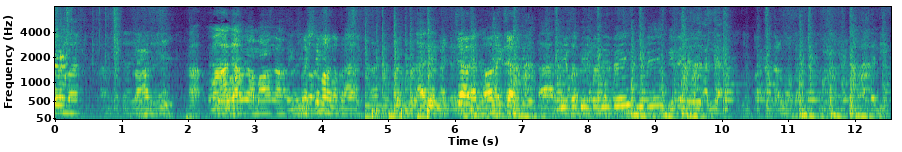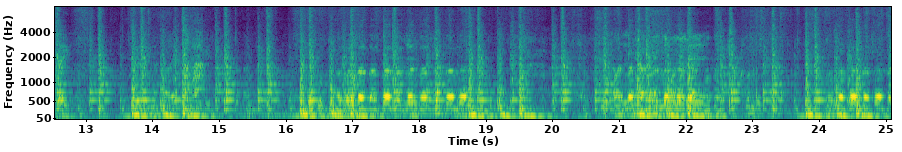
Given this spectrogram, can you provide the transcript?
എന്നാ നാളെ ആളുകളുണ്ട് നാളെ പെട്ടി പൊട്ടിക്കാനുണ്ട് വീണ്ടാമത് വെച്ചാണ് ഏയ് സ്വർണോട്ടോട് ഫോം ഫോം വിളിക്കണം ഫോം വിളിക്കണം ഫോം വിളിക്കണം ആ, ആരും മതി അത്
